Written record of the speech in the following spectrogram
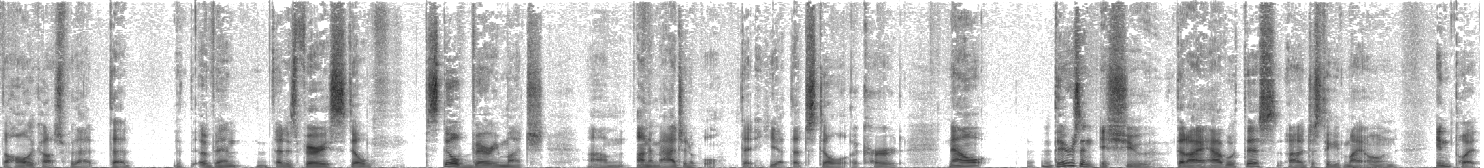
the Holocaust, for that that event that is very still still very much um, unimaginable that yet that still occurred. Now, there's an issue that I have with this, uh, just to give my own input,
